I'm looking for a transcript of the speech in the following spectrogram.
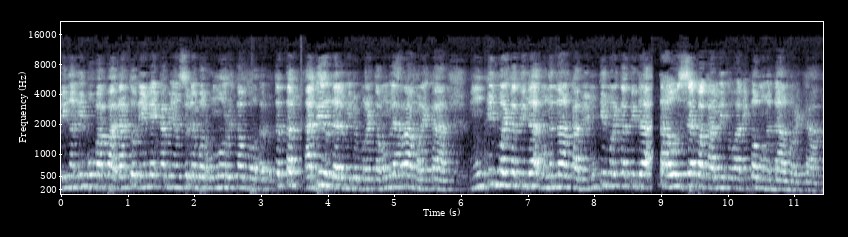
dengan ibu bapak datuk nenek kami yang sudah berumur kau tetap hadir dalam hidup mereka memelihara mereka. Mungkin mereka tidak mengenal kami mungkin mereka tidak tahu siapa kami. Tuhan engkau mengenal mereka.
